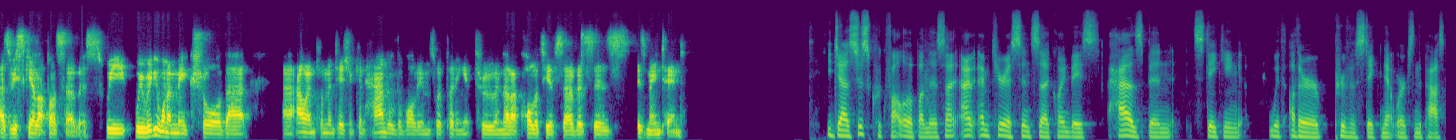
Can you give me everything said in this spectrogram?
as we scale up our service. We, we really want to make sure that uh, our implementation can handle the volumes we're putting it through and that our quality of service is, is maintained. Jazz, just a quick follow up on this. I, am curious since uh, Coinbase has been staking with other proof of stake networks in the past.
